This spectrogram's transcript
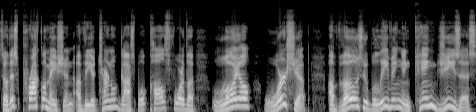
So, this proclamation of the eternal gospel calls for the loyal worship of those who believing in King Jesus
